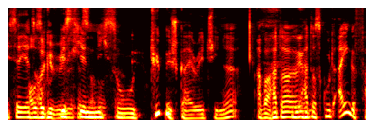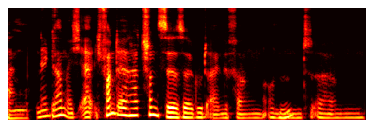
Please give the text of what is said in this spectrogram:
Ist ja jetzt auch ein bisschen nicht so okay. typisch Guy Ritchie, ne? Aber hat er Nee. hat das gut eingefangen. Nee, gar nicht. Ich fand, er hat schon sehr, sehr gut eingefangen. Mhm. Und ähm,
